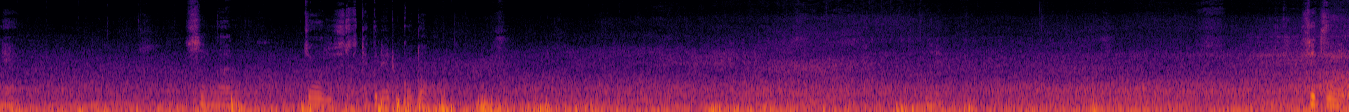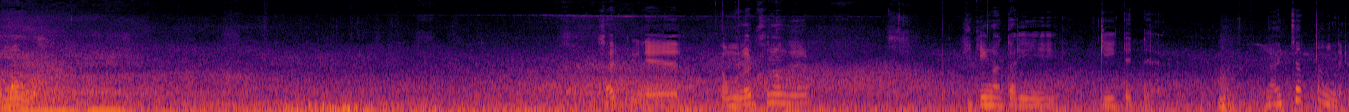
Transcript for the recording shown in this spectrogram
ね心願成就してくれることをね切に思うわさっきね友達のね。弾き語り聞いてて。泣いちゃったんだよ。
